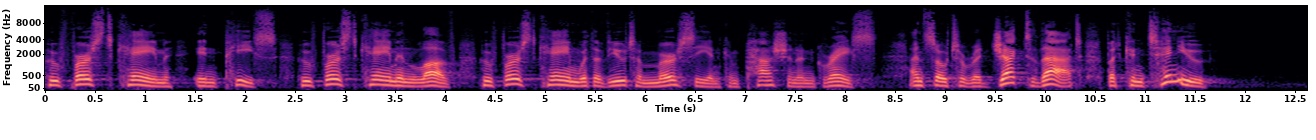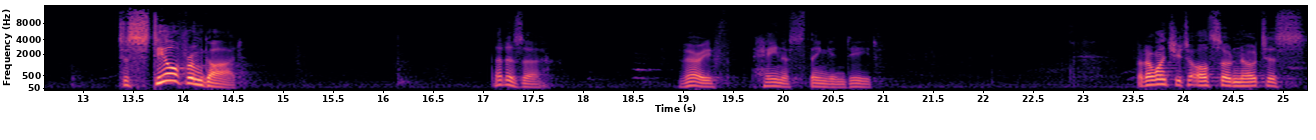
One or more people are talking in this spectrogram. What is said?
who first came in peace, who first came in love, who first came with a view to mercy and compassion and grace. And so to reject that, but continue to steal from God. That is a Very heinous thing indeed. But I want you to also notice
